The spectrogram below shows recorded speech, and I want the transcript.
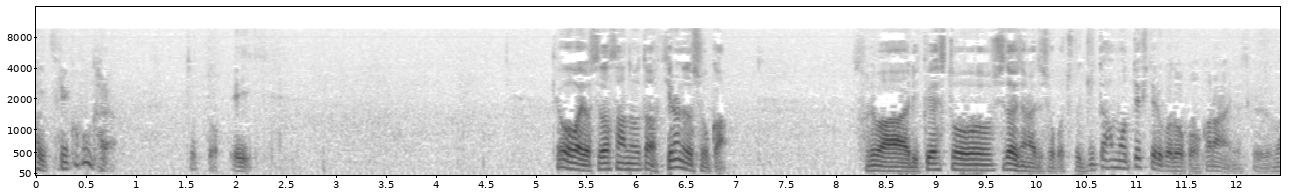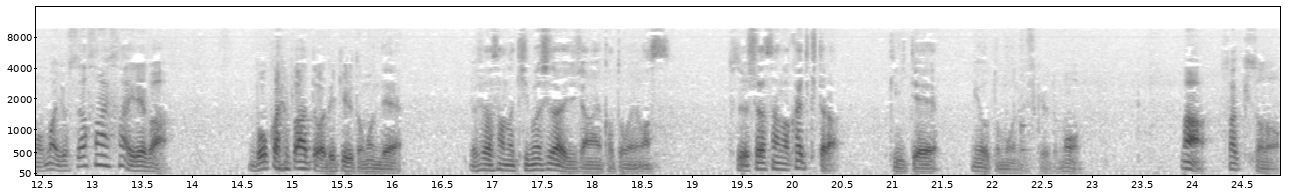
こ映り込むから。ちょっとえい。今日は吉田さんの歌は聴けるのでしょうか？それはリクエスト次第じゃないでしょうか。ちょっとギター持ってきてるかどうかわからないんですけれども。まあ吉田さんさえいればボーカルパートはできると思うんで吉田さんの気分次第じゃないかと思います。ちょっと吉田さんが帰ってきたら聞いてみようと思うんですけれども。まあさっきその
